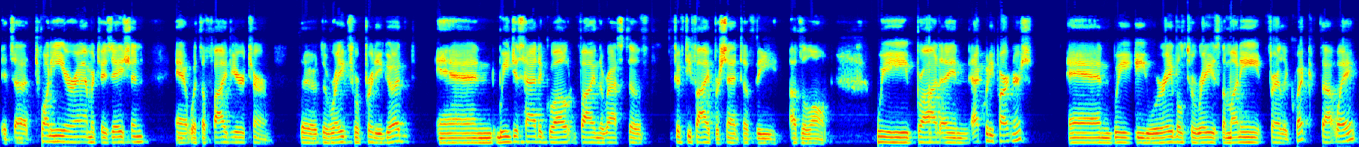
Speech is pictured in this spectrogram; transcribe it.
It's a 20 year amortization and with a five year term. The, the rates were pretty good. And we just had to go out and find the rest of 55% of the, of the loan. We brought in equity partners and we were able to raise the money fairly quick that way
